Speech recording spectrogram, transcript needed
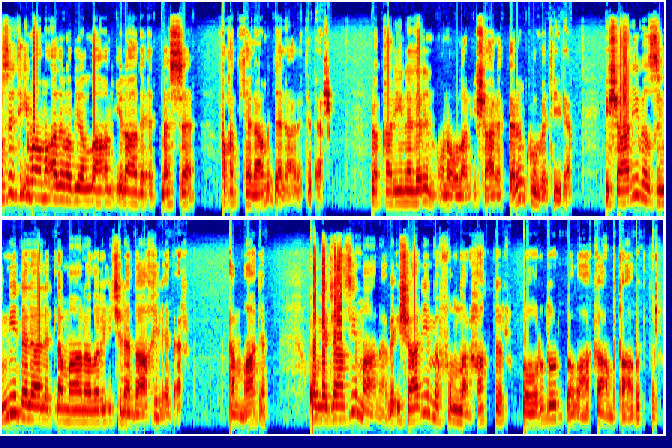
Hz. İmam Ali radıyallahu anh irade etmezse fakat kelamı delalet eder. Ve karinelerin ona olan işaretlerin kuvvetiyle işari ve zimni delaletle manaları içine dahil eder. Hem madem o mecazi mana ve işari mefhumlar haktır, doğrudur ve vaka mutabıktır.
